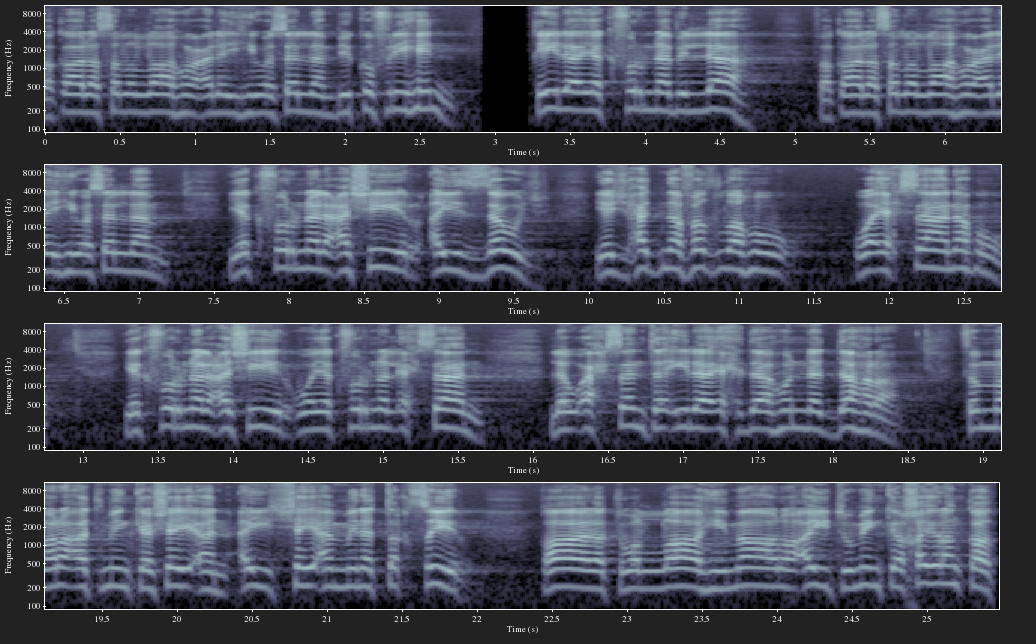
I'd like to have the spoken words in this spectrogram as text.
فقال صلى الله عليه وسلم بكفرهن. قيل يكفرن بالله. فقال صلى الله عليه وسلم يكفرن العشير أي الزوج يجحدن فضله وإحسانه. يكفرن العشير ويكفرن الإحسان. لو أحسنت إلى إحداهن الدهر ثم رأت منك شيئا أي شيئا من التقصير. قالت والله ما رأيت منك خيرا قط.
